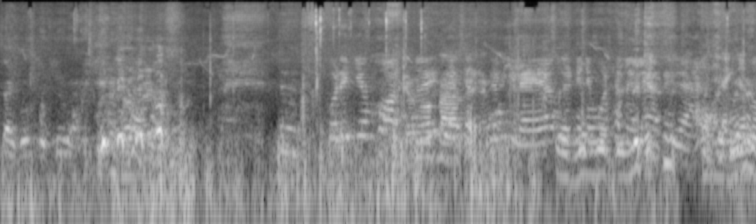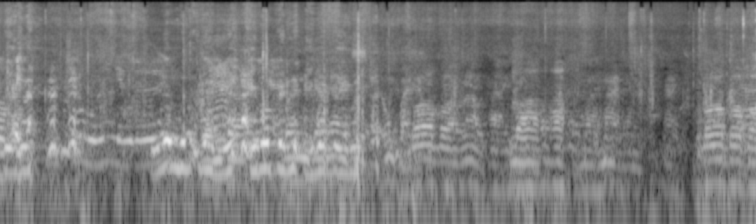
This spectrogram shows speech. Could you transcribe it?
ใส่ผมผมด้วย บริเกียวพอดเลยเพื่อนเสร็จก็นี่แล้วเพื่อนก็ยังวนทะเลแล้วเสือ ๆใส่เงินลงไป ยังบุ้งยังเลย เรื่องมันจะเป็นอย่างนี้ว่าเป็นอย่างนี้ว่าเป็นอย่างนี้ บ่บ่ เล่าไทยบ่มามาบ่บ่บ่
